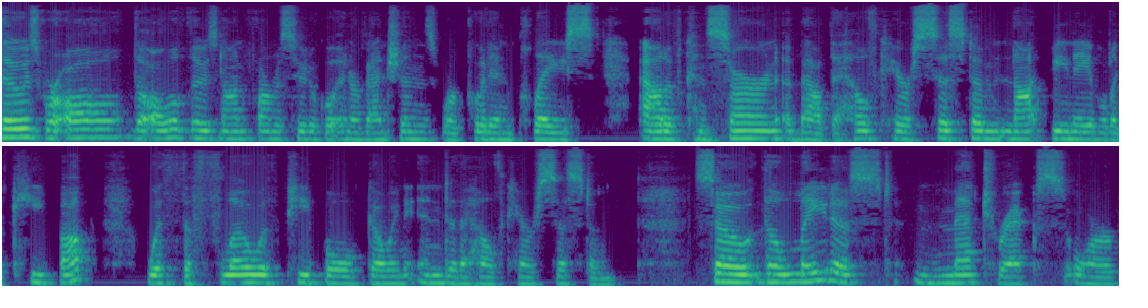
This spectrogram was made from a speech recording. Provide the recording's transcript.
those were all the all of those non-pharmaceutical interventions were put in place out of concern about the healthcare system not being able to keep up with the flow of people going into the healthcare system. So the latest metrics or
